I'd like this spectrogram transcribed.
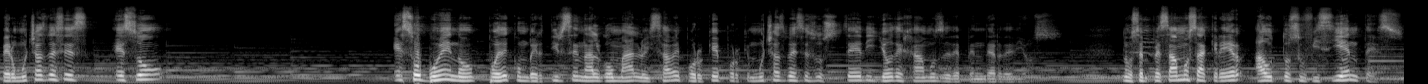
Pero muchas veces eso eso bueno puede convertirse en algo malo. ¿Y sabe por qué? Porque muchas veces usted y yo dejamos de depender de Dios. Nos empezamos a creer autosuficientes,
